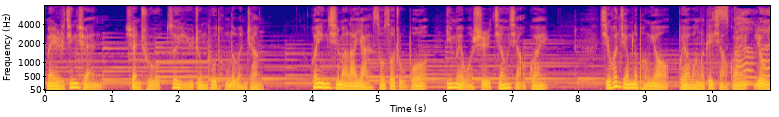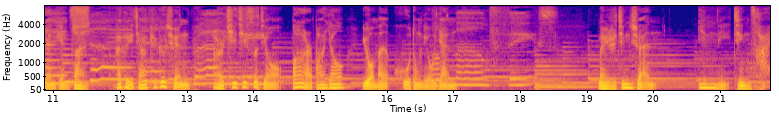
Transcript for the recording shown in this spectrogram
每日精选，选出最与众不同的文章。欢迎喜马拉雅搜索主播，因为我是娇小乖。喜欢节目的朋友，不要忘了给小乖留言点赞，还可以加 QQ 群二七七四九八二八幺与我们互动留言。每日精选，因你精彩。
